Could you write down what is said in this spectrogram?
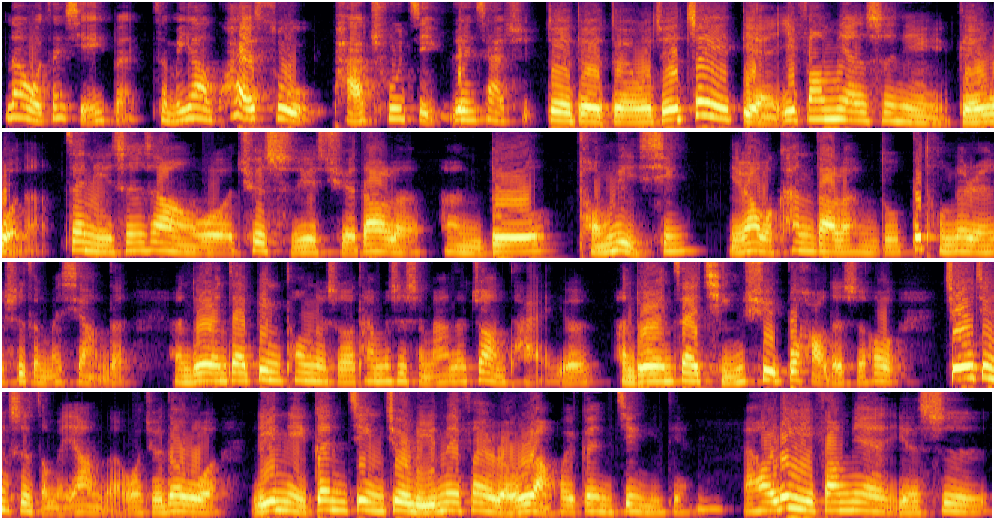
那我再写一本，怎么样快速爬出井扔下去？对对对，我觉得这一点一方面是你给我的，在你身上我确实也学到了很多同理心，你让我看到了很多不同的人是怎么想的。很多人在病痛的时候，他们是什么样的状态？有很多人在情绪不好的时候。究竟是怎么样的？我觉得我离你更近，就离那份柔软会更近一点。然后另一方面也是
